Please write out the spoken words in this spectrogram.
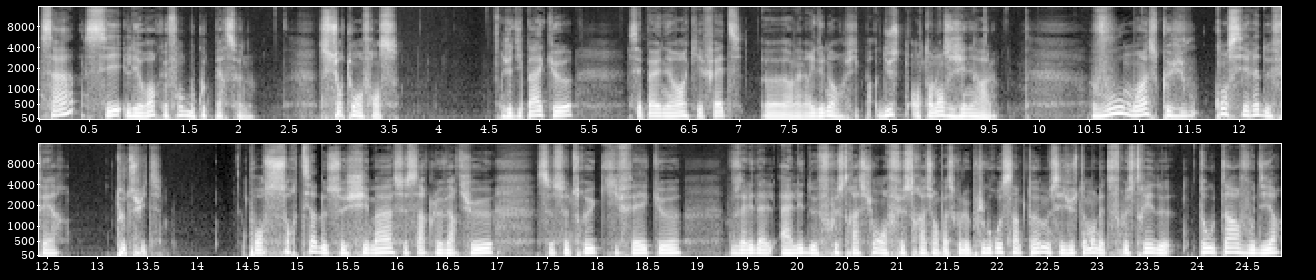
Ça, c'est l'erreur que font beaucoup de personnes, surtout en France. Je dis pas que c'est pas une erreur qui est faite euh, en Amérique du Nord, juste en tendance générale. Vous, moi, ce que je vous conseillerais de faire tout de suite, pour sortir de ce schéma, ce cercle vertueux, ce, truc qui fait que vous allez aller de frustration en frustration. Parce que le plus gros symptôme, c'est justement d'être frustré, de tôt ou tard vous dire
